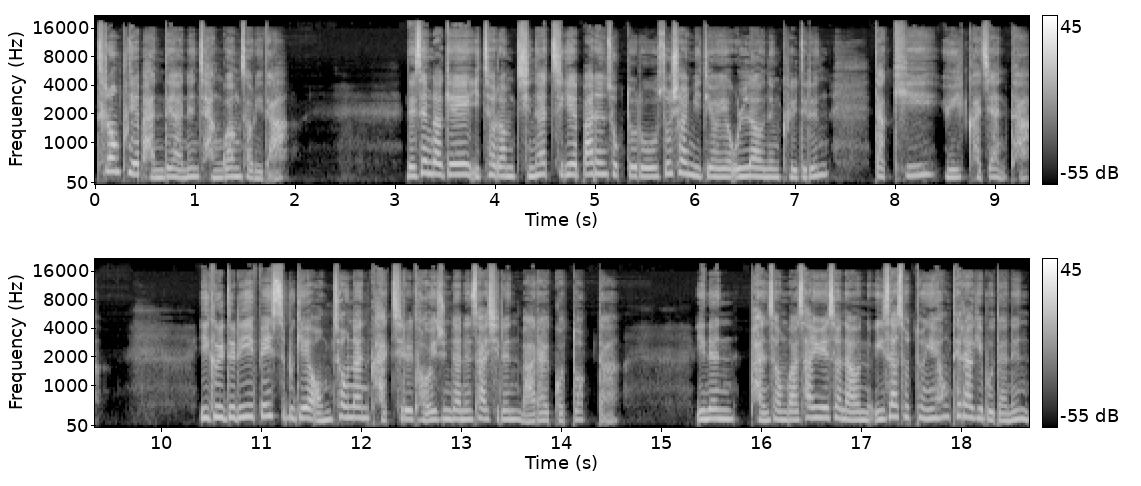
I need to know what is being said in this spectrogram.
트럼프에 반대하는 장광설이다. 내 생각에 이처럼 지나치게 빠른 속도로 소셜미디어에 올라오는 글들은 딱히 유익하지 않다. 이 글들이 페이스북에 엄청난 가치를 더해준다는 사실은 말할 것도 없다. 이는 반성과 사유에서 나온 의사소통의 형태라기보다는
